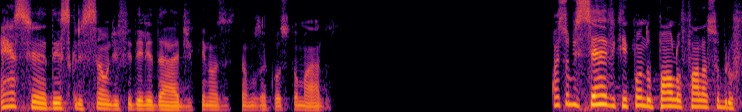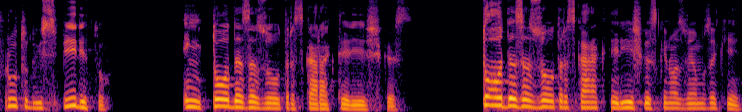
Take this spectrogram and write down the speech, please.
Essa é a descrição de fidelidade que nós estamos acostumados. Mas observe que quando Paulo fala sobre o fruto do Espírito, em todas as outras características, todas as outras características que nós vemos aqui,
